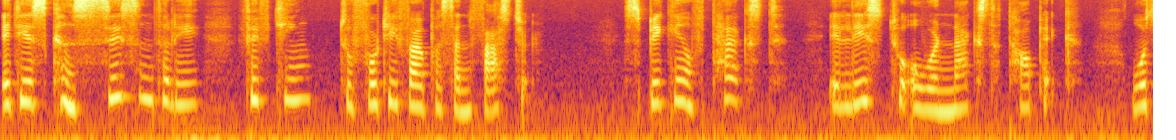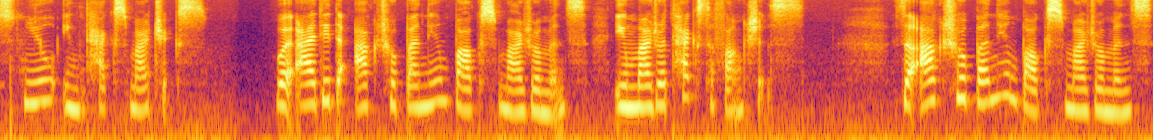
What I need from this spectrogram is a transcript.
It is consistently 15 to 45% faster. Speaking of text, it leads to our next topic, what's new in text metrics. We added actual bounding box measurements in measure text functions. The actual bounding box measurements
